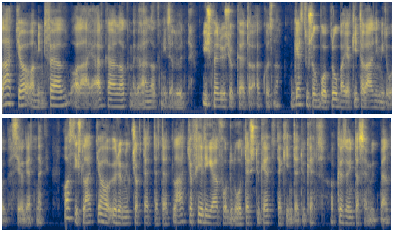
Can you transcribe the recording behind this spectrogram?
Látja, amint fel, alá járkálnak, megállnak, nézelődnek. Ismerősökkel találkoznak. A gesztusokból próbálja kitalálni, miről beszélgetnek. Azt is látja, ha örömük csak tettetett, látja félig elforduló testüket, tekintetüket, a közönyt a szemükben.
